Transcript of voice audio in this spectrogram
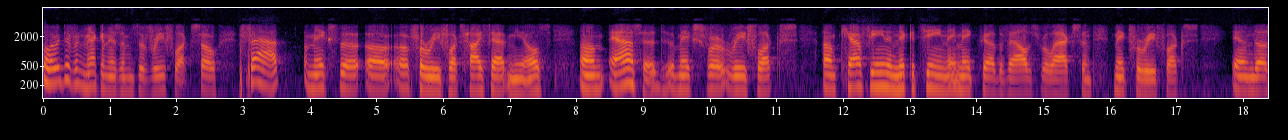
Well, there are different mechanisms of reflux. So, fat makes the uh, uh, for reflux high fat meals. Um, acid makes for reflux. Um, caffeine and nicotine they make uh, the valves relax and make for reflux. And uh,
